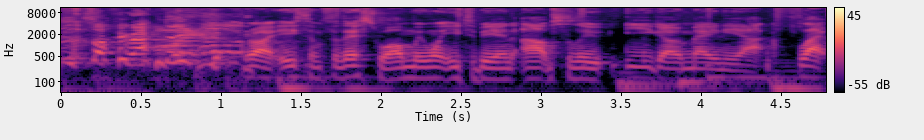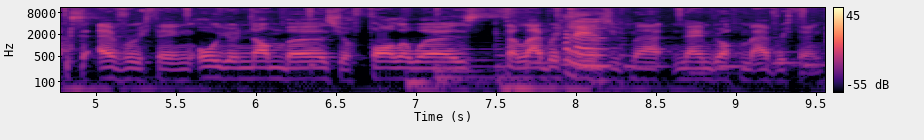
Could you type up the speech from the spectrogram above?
Sorry, Randy. Right, Ethan, for this one, we want you to be an absolute egomaniac. Flex everything, all your numbers, your followers, celebrities Hello. you've met, name drop them, everything.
